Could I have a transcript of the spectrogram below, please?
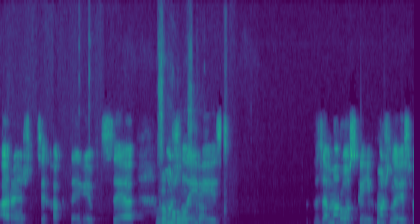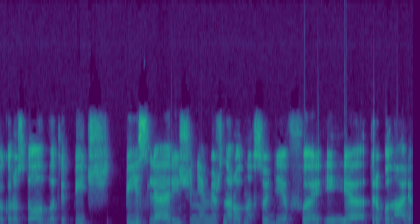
арешт цих активів це Заморозка. можливість заморозка, їх можливість використовувати піч. Після рішення міжнародних судів і трибуналів,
